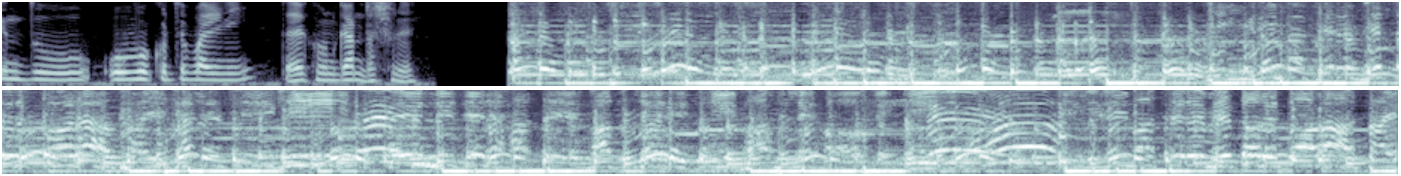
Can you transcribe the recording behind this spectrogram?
কিন্তু উপভোগ করতে পারিনি। তো এখন গানটা শুনেন। ভেতর করা ভাই ঢালেছি ঘি। নিজের হাতে ভাব ছাড়েছি ভাবলে হবে কি? চিংড়ি মাছের ভেতর করা তাই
